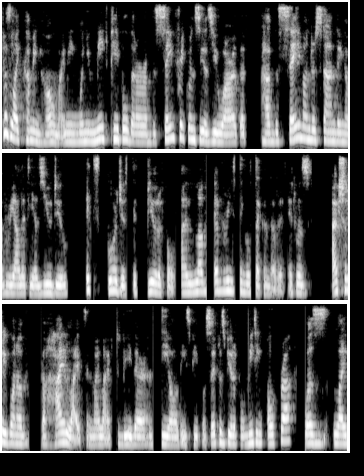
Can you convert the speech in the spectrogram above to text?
It was like coming home. I mean, when you meet people that are of the same frequency as you are, that have the same understanding of reality as you do, it's gorgeous. It's beautiful. I love every single second of it. It was actually one of the highlights in my life to be there and see all these people. So it was beautiful. Meeting Oprah was like,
